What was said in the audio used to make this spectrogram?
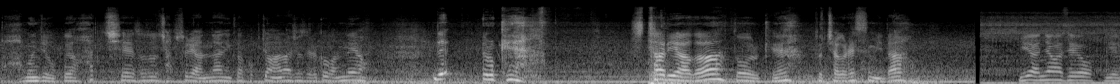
다 문제 없고요. 하체에서도 잡소리 안 나니까 걱정 안 하셔도 될 것 같네요. 네, 이렇게 스타리아가 또 이렇게 도착을 했습니다. 예, 안녕하세요. 예,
